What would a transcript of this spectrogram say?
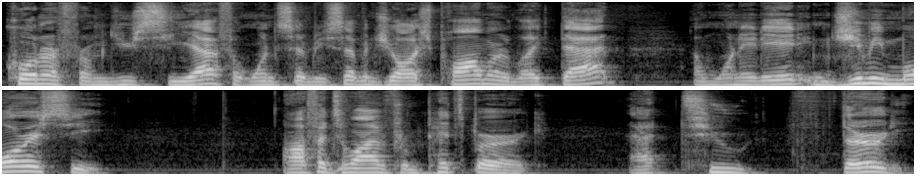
corner from UCF at 177, Josh Palmer, like that, at 188, and Jimmy Morrissey, offensive line from Pittsburgh, at 230.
